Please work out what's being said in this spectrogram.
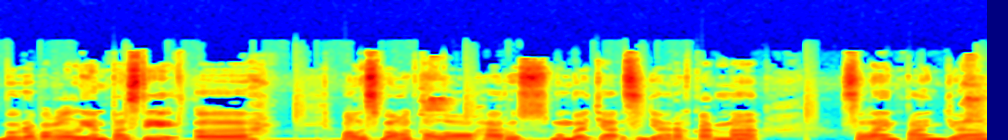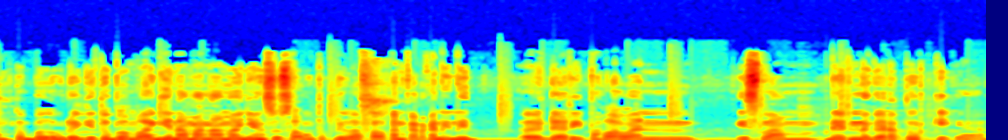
Beberapa kalian pasti uh, males banget kalau harus membaca sejarah karena selain panjang, tebel, udah gitu belum lagi nama-namanya yang susah untuk dilafalkan karena kan ini e, dari pahlawan Islam dari negara Turki ya.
